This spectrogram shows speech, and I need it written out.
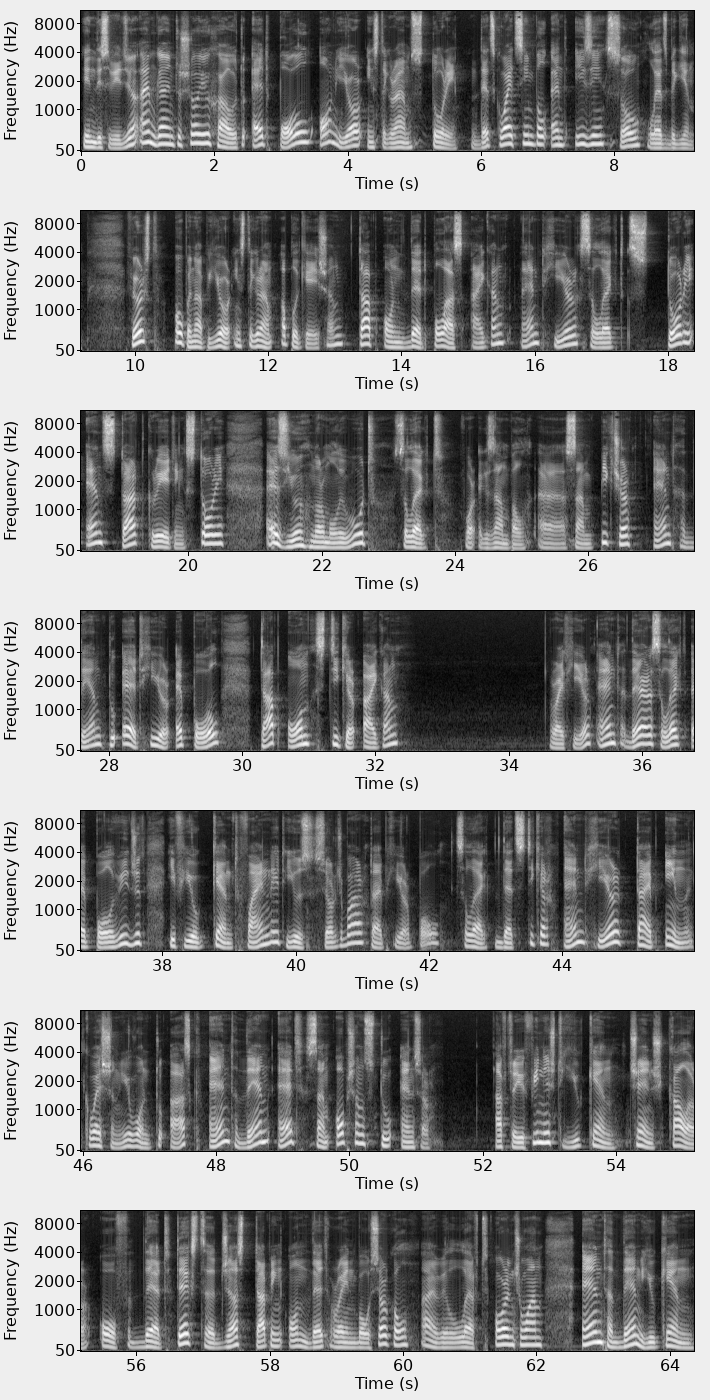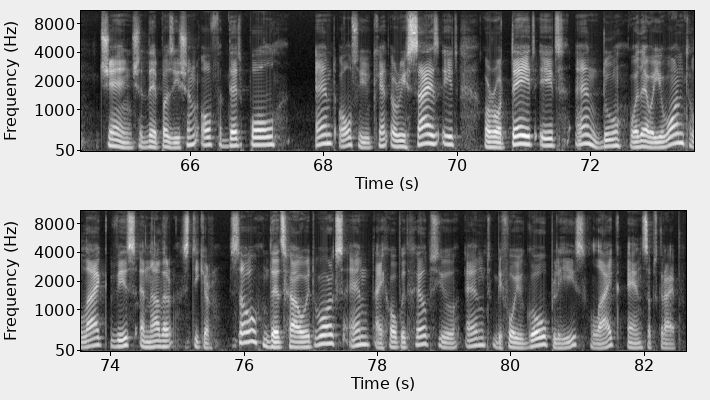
In this video I'm going to show you how to add poll on your Instagram story. That's quite simple and easy, so let's begin. First, open up your Instagram application, tap on that plus icon and here select story and start creating story as you normally would. Select for example uh, some picture and then to add here a poll. Tap on sticker icon right here and there select a poll widget. If you can't find it use search bar type here poll select that sticker and here type in question you want to ask and then add some options to answer after you finished you can change color of that text uh, just tapping on that rainbow circle. I will left orange one and then you can change the position of that poll and also you can resize it rotate it and do whatever you want like with another sticker. So that's how it works and I hope it helps you and before you go please like and subscribe.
